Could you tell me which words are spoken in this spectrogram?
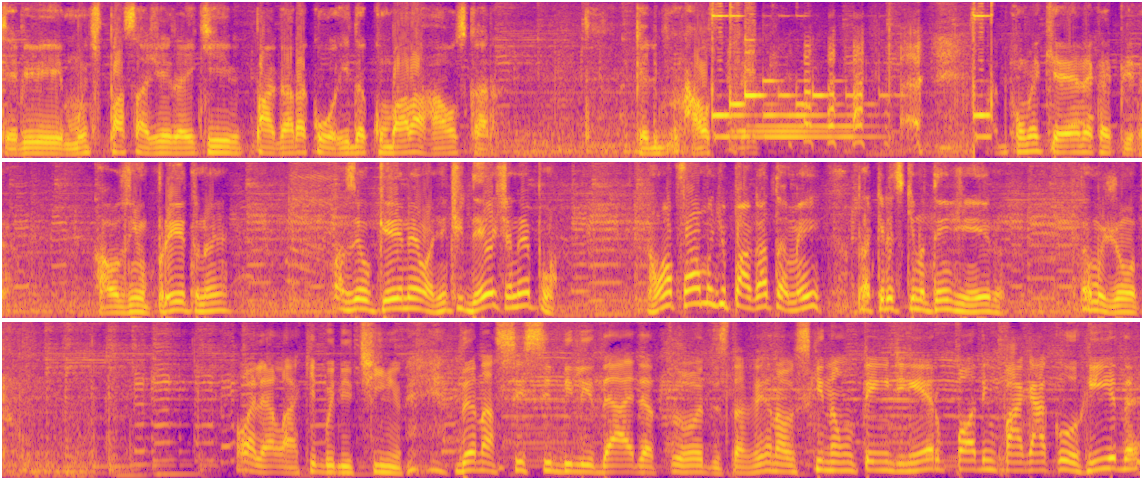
teve muitos passageiros aí que pagaram a corrida com bala house, cara. Aquele house preto. Sabe como é que é, né, Caipira? Housinho preto, né? Fazer o que, né? A gente deixa, né, pô? É uma forma de pagar também para aqueles que não têm dinheiro. Tamo junto. Olha lá que bonitinho, dando acessibilidade a todos, tá vendo? Os que não têm dinheiro podem pagar a corrida,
